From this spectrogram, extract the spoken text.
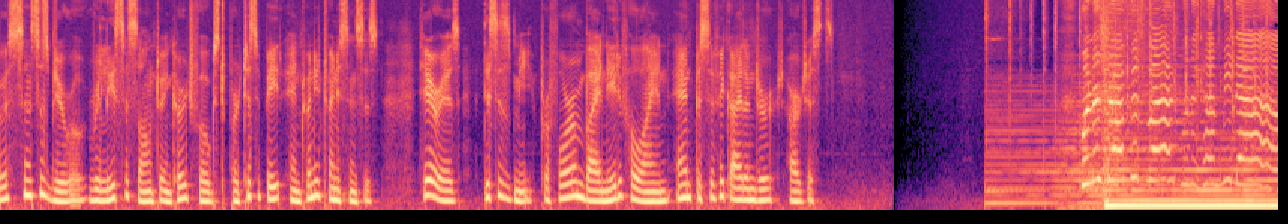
U.S. Census Bureau released a song to encourage folks to participate in 2020 census. Here is This Is Me, performed by Native Hawaiian and Pacific Islander artists. When the sharpest words wanna cut me down,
